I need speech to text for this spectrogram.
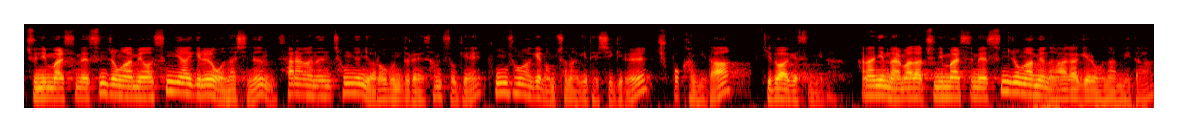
주님 말씀에 순종하며 승리하기를 원하시는 사랑하는 청년 여러분들의 삶 속에 풍성하게 넘쳐나게 되시기를 축복합니다. 기도하겠습니다. 하나님 날마다 주님 말씀에 순종하며 나아가기를 원합니다.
